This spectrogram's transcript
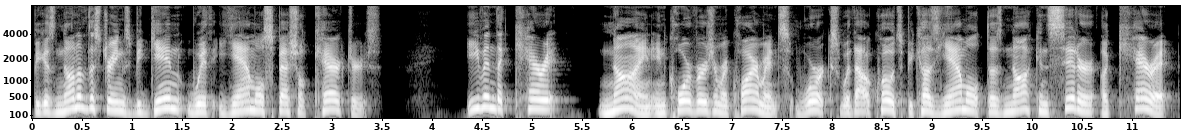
because none of the strings begin with YAML special characters. Even the caret 9 in core version requirements works without quotes because YAML does not consider a caret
